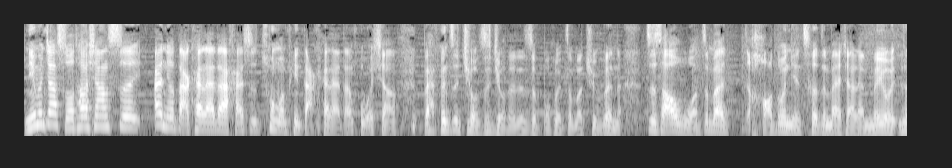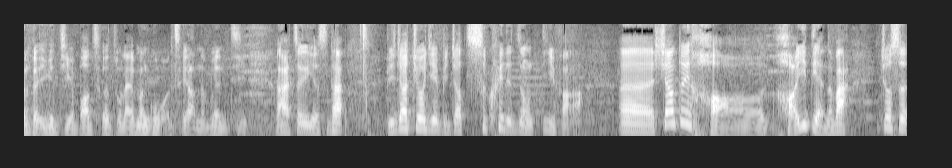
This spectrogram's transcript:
你们家手套箱是按钮打开来的，还是触摸屏打开来的？我想百分之九十九的人是不会这么去问的。至少我这么好多年车子卖下来，没有任何一个捷豹车主来问过我这样的问题啊！这个也是他比较纠结、比较吃亏的这种地方啊。呃，相对好好一点的吧，就是。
